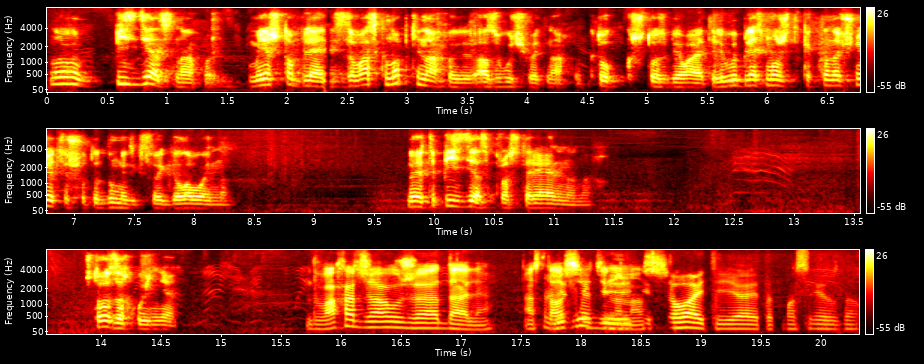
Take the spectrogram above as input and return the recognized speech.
Ну, пиздец, нахуй. Мне что, блядь, за вас кнопки, нахуй, озвучивать, нахуй? Кто что сбивает? Или вы, блядь, может, как-то начнете что-то думать своей головой, нахуй? Ну, это пиздец, просто реально, нахуй. Что за хуйня? Два хаджа уже отдали. Остался Ведите один у нас. Давайте я этот массрез дам.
